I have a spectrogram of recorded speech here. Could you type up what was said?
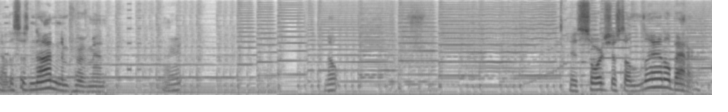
Now this is not an improvement, right? Nope. His sword's just a little better.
